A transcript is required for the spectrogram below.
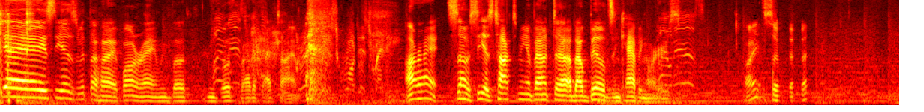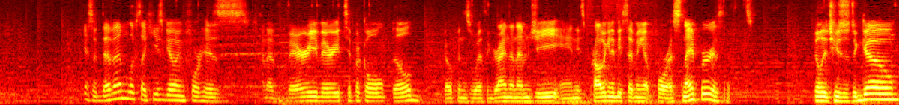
Yay! See us with the hype. All right, we both we both brought it that time. All right, so Ciez, talk to me about uh, about builds and capping orders. All right, so. Yeah, so DevM looks like he's going for his kind of very, very typical build. Opens with a grind on MG, and he's probably going to be setting up for a sniper if Billy chooses to go.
